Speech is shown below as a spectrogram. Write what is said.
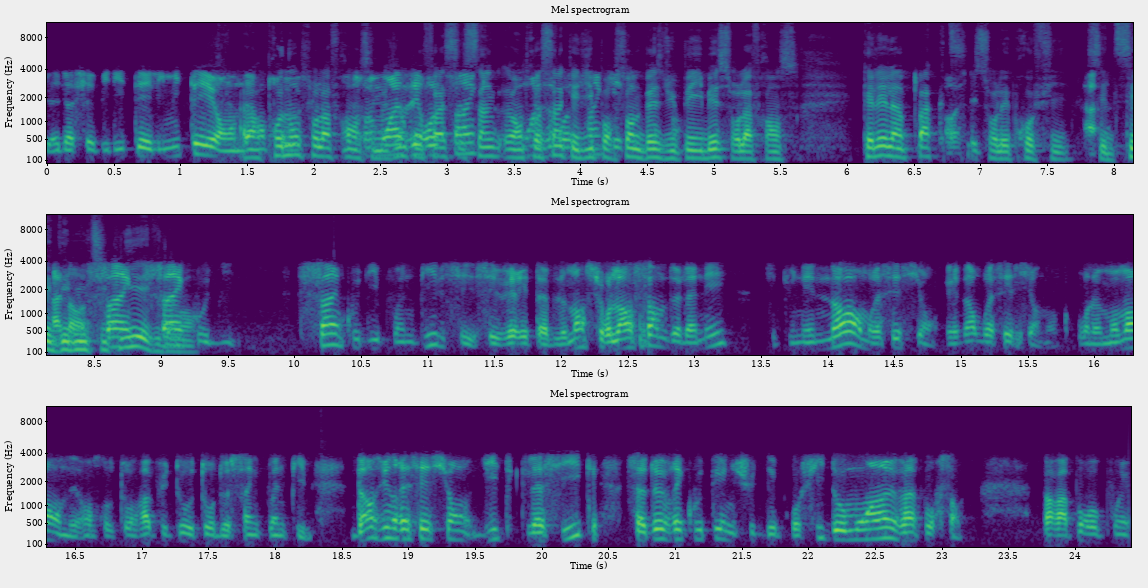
la, fiabilité est limitée. On Alors, prenons sur la France. Imaginons qu'on fasse entre 5 et 10% de baisse du PIB sur la France. Quel est l'impact ah, sur les profits? Ah, C'est ah démultiplié, évidemment. 5 ou 10, 5 ou 10 points de PIB, c'est véritablement, sur l'ensemble de l'année, c'est une énorme récession, énorme récession. Donc pour le moment, on, on, se retournera plutôt autour de 5 points de PIB. Dans une récession dite classique, ça devrait coûter une chute des profits d'au moins 20% par rapport au point.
